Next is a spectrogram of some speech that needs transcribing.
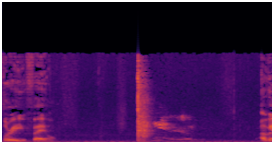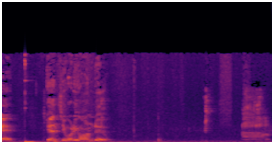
Three, you fail. Here. Okay, Kenzie, what do you want to do? Um,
